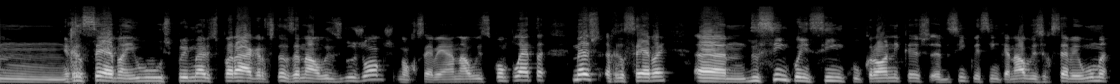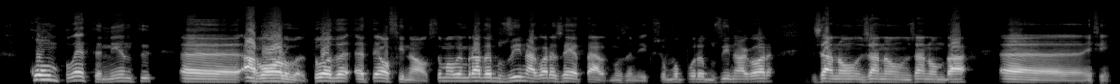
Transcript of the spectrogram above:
um, recebem os primeiros parágrafos das análises dos jogos, não recebem a análise completa, mas recebem um, de 5 em 5 crónicas, de 5 em 5 análises, recebem uma completamente uh, à borla, toda até ao final. Estou-me a lembrar da buzina, agora já é tarde, meus amigos. Eu vou pôr a buzina agora, já não, já não, já não dá. Uh, enfim,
